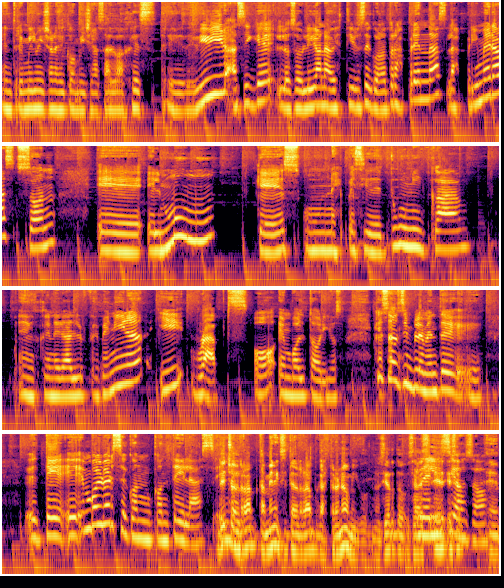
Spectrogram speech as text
entre mil millones de comillas salvajes eh, de vivir, así que los obligan a vestirse con otras prendas. Las primeras son el mumu, que es una especie de túnica en general femenina, y wraps o envoltorios, que son simplemente eh, eh, envolverse con, con, De hecho, el rap también existe el rap gastronómico, ¿no es cierto? Delicioso. Es, eh,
